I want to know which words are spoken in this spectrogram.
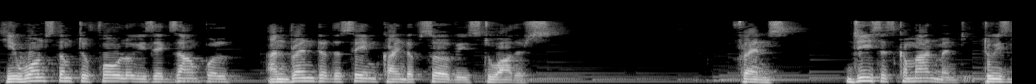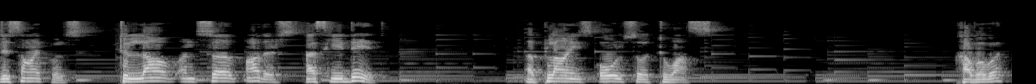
He wants them to follow his example and render the same kind of service to others. Friends, Jesus' commandment to his disciples to love and serve others as he did applies also to us. However,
